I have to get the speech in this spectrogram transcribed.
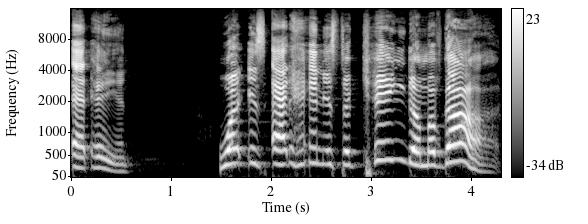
at hand. What is at hand is the kingdom of God.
